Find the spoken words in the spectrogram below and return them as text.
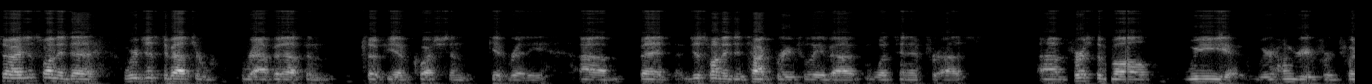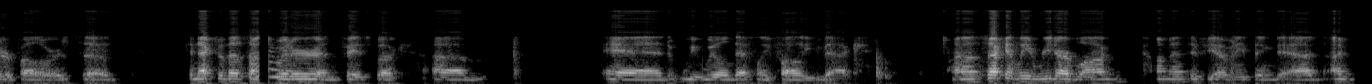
So I just wanted to. We're just about to wrap it up and so if you have questions, get ready. Um, but just wanted to talk briefly about what's in it for us. Um, first of all, we, we're hungry for Twitter followers, so connect with us on Twitter and Facebook, um, and we will definitely follow you back. Uh, secondly, read our blog, comment if you have anything to add. I'm,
